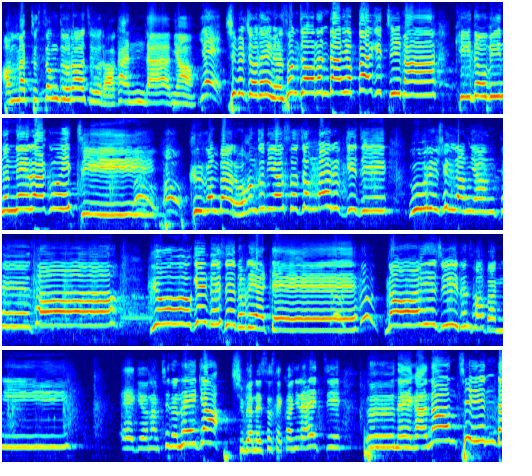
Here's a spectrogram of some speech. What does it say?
엄마 특성 들어주러 간다며. 예. 11조 되면 손절한다 협박했지만 기도비는 내라고 했지. 그건 바로 헌금이었어 정말 웃기지. 우리 신랑 양태석 애교 넘치는 애교 주변에서 세컨이라 했지. 은혜가 넘친다.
